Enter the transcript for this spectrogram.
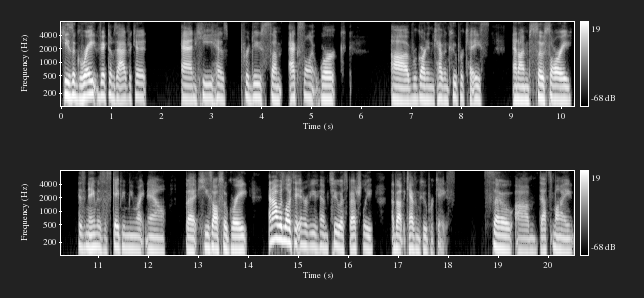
he's a great victims advocate and he has produced some excellent work uh, regarding the Kevin Cooper case. And I'm so sorry his name is escaping me right now, but he's also great. And I would love to interview him too, especially about the Kevin Cooper case. So um, that's my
